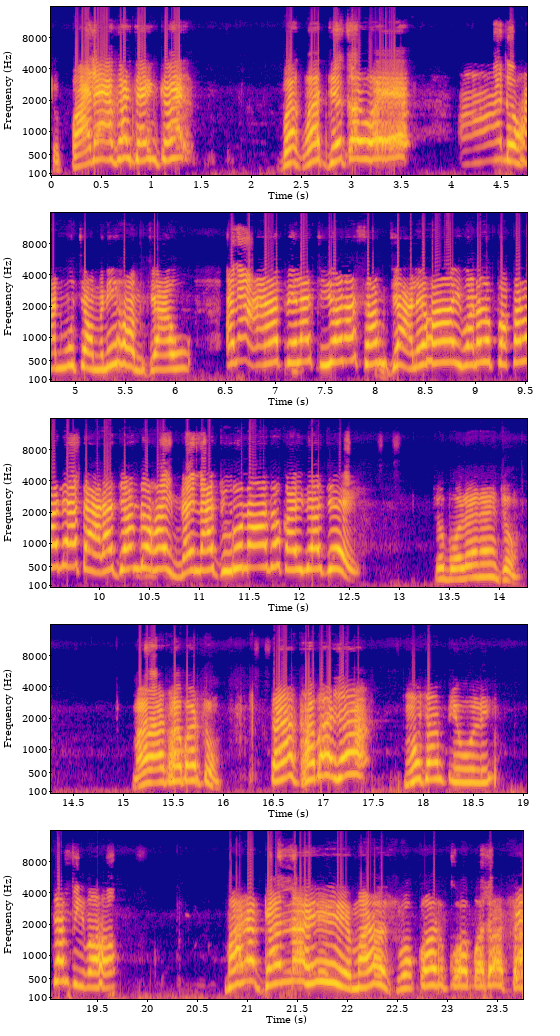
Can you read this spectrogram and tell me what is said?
તો પાડે આગળ જઈને કર. ભગવત જે કરવો એ. આ દોહાન હું ચમની સમજાવું. આ પેલા ચિયોના સંગ જાલે હોય ઈવોને તો પકડવા દે તારા જેમ ડોહા એમને ના જુરુ ના તો કહી દેજે. જો બોલે નહીં જો. મારા ખબર તું? તને ખબર છે? હું જેમ પીવું ચમ પીવો હો? મારા ઘર નહીં મારા છોકરો કો બધા તે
